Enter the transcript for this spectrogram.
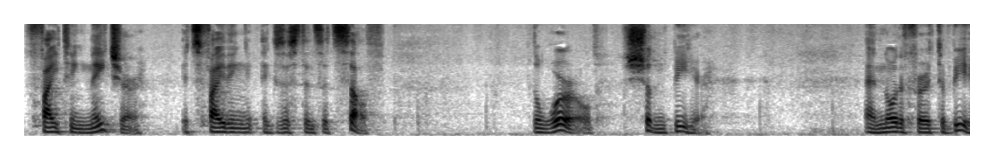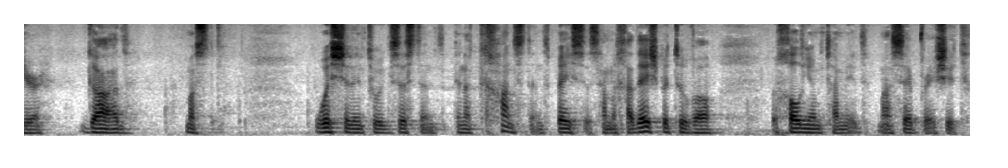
fighting nature, it's fighting existence itself. The world shouldn't be here. And in order for it to be here, God must wish it into existence in a constant basis. Hamachadesh betuvo b'chol yom tamid. Maaseh.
